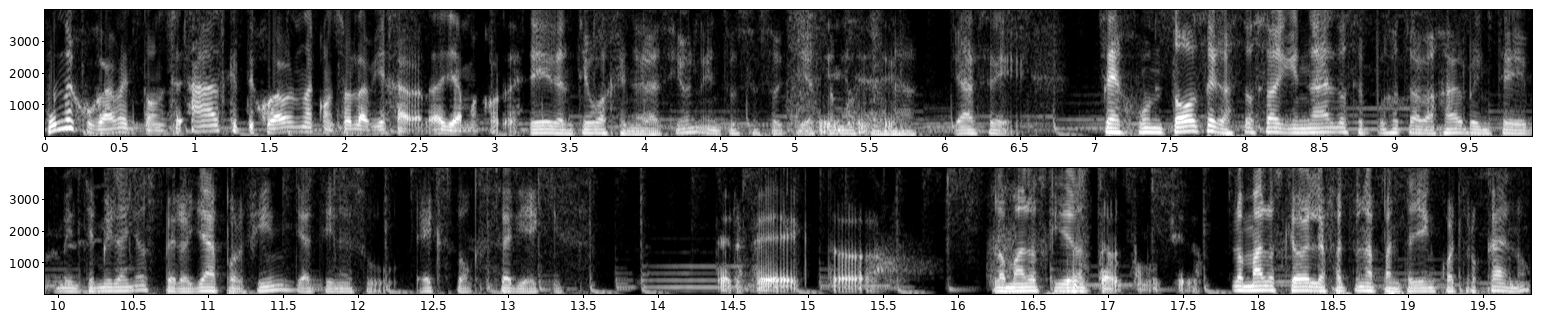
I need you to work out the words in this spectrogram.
¿Dónde jugaba entonces? Ah, es que te jugaba en una consola vieja, ¿verdad? Ya me acordé. Sí, de antigua generación, entonces hoy ya Sí, estamos sí, en sí. la- Ya se, se juntó, se gastó su aguinaldo, se puso a trabajar 20 mil años, pero ya por fin ya tiene su Xbox Series X. Perfecto. Lo malo es que Está, chido. lo malo es que ahora le falta una pantalla en 4K, ¿no?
